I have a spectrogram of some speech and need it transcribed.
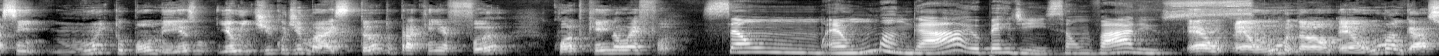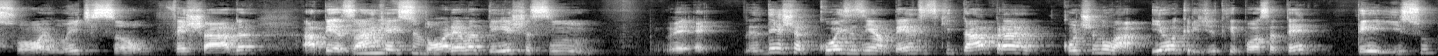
assim, muito bom mesmo. E eu indico demais, tanto para quem é fã, quanto quem não é fã. São. É um mangá? Eu perdi. São vários? É, é um. Não, é um mangá só, é uma edição fechada. Apesar é que a história ela deixa assim. É, é deixa coisas em abertas que dá para continuar. Eu acredito que possa até ter isso,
